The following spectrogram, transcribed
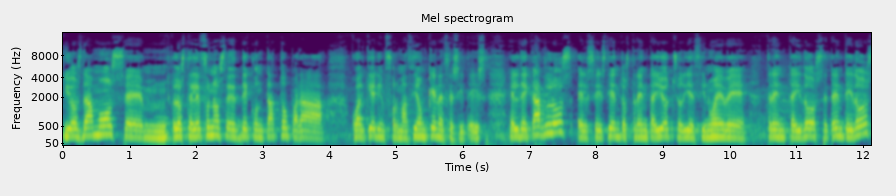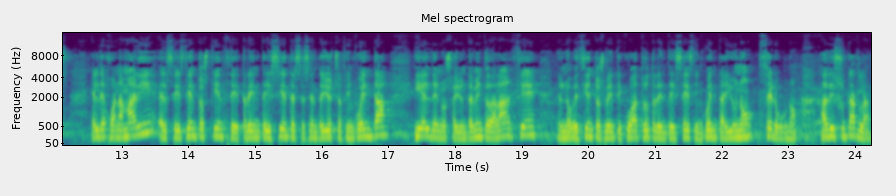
y os damos em, los teléfonos eh, de contacto para cualquier información que necesitéis. El de Carlos, el 638 19 32 72, el de Juana Mari, el 615 37 68 50 y el de nuestro Ayuntamiento de Alange, el 924 36 51 01. A disfrutarla.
